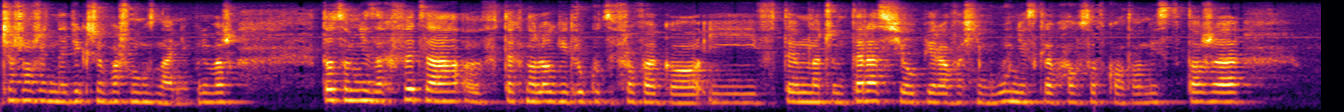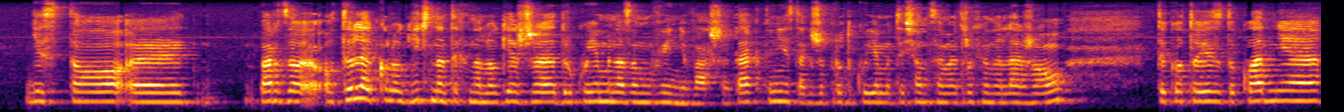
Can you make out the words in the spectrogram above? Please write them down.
cieszą się największym Waszym uznaniem, ponieważ to, co mnie zachwyca w technologii druku cyfrowego i w tym, na czym teraz się opiera właśnie głównie sklep House of Cotton, jest to, że jest to y, bardzo o tyle ekologiczna technologia, że drukujemy na zamówienie Wasze, tak? To nie jest tak, że produkujemy tysiące metrów i one leżą, tylko to jest dokładnie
